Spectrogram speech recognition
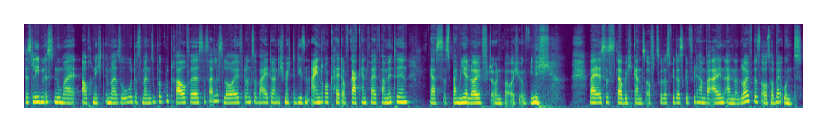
das Leben ist nun mal auch nicht immer so, dass man super gut drauf ist, dass alles läuft und so weiter. Und ich möchte diesen Eindruck halt auf gar keinen Fall vermitteln, dass es bei mir läuft und bei euch irgendwie nicht. Weil es ist, glaube ich, ganz oft so, dass wir das Gefühl haben, bei allen anderen läuft es, außer bei uns.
